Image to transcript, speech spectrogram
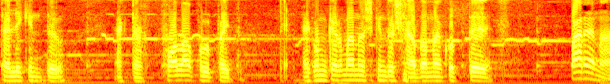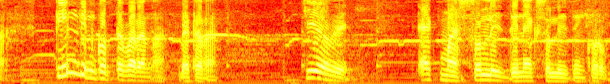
তাহলে কিন্তু একটা ফলাফল পাইতো। এখনকার মানুষ কিন্তু সাধনা করতে পারে না, তিন দিন করতে পারে না বেটারা। কি হবে? এক মাস চল্লিশ দিন, একচল্লিশ দিন করব।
